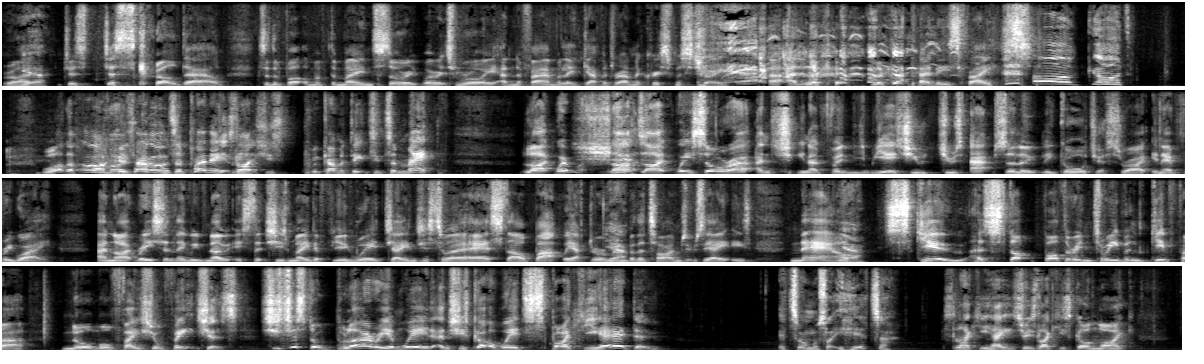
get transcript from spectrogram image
right? Yeah. Just just scroll down to the bottom of the main story where it's Roy and the family gathered around the Christmas tree, uh, and look at look at Penny's face. Oh, God. What the Oh fuck has happened to Penny? It's like she's become addicted to meth. Like when, like, like we saw her, and she, you know, for years she she was absolutely gorgeous, right, in every way. And like recently, we've noticed that she's made a few weird changes to her hairstyle, but we have to remember Yeah. the times it was the eighties. Now, Yeah. Sque has stopped bothering to even give her normal facial features. She's just all blurry and weird, and she's got a weird spiky hairdo. It's almost like he hates her. It's like he hates her. It's like he's gone like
